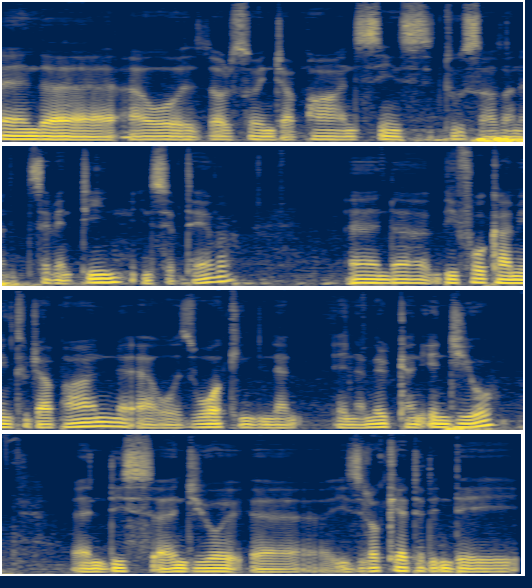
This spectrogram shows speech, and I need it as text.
And uh, I was also in Japan since 2017 in September. And uh, before coming to Japan, I was working in an in American NGO, and this NGO uh, is located in the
